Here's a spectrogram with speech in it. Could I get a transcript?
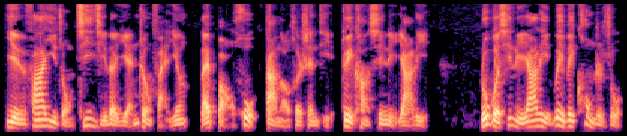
引发一种积极的炎症反应，来保护大脑和身体对抗心理压力。如果心理压力未被控制住，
